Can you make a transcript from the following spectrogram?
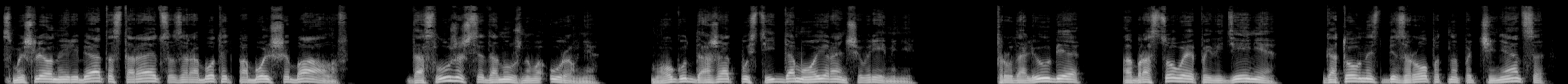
Смышленые ребята стараются заработать побольше баллов. Дослужишься до нужного уровня, могут даже отпустить домой раньше времени. Трудолюбие, образцовое поведение, готовность безропотно подчиняться —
